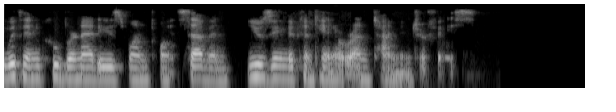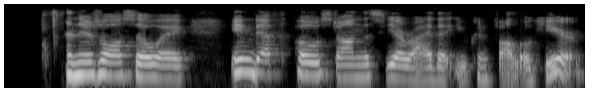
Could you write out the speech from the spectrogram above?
within Kubernetes 1.7 using the container runtime interface. And there's also a in-depth post on the CRI that you can follow here.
